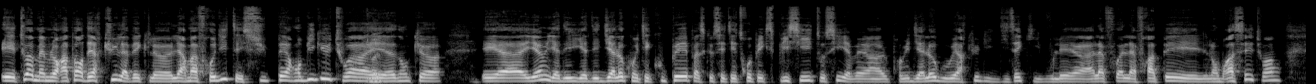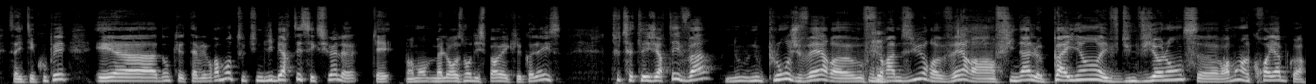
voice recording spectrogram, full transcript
Et tu vois, même le rapport d'Hercule avec l'hermaphrodite est super ambigu. Ouais. Et euh, donc, euh, et euh, il y, a, il y y a des dialogues qui ont été coupés parce que c'était trop explicite aussi. Il y avait un- le premier dialogue où Hercule il disait qu'il voulait à la fois la frapper et l'embrasser, tu vois. Ça a été coupé. Et euh, donc, tu avais vraiment toute une liberté sexuelle euh, qui est vraiment malheureusement disparu avec le Codes. Toute cette légèreté va nous nous plonge vers euh, au fur et à mesure euh, vers un final païen et d'une violence euh, vraiment incroyable, quoi.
